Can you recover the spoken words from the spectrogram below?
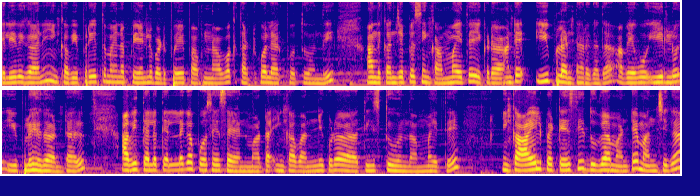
తెలియదు కానీ ఇంకా విపరీతమైన పేర్లు పడిపోయాయి. పాపం నవ్వకు తట్టుకోలేకపోతుంది. అందుకని చెప్పేసి ఇంకా అమ్మ అయితే ఇక్కడ అంటే ఈపులు అంటారు కదా అవేవో ఈర్లో ఈపులు ఏదో అంటారు. అవి తెల్ల తెల్లగా పోసేసాయి అనమాట ఇంకా అవన్నీ కూడా తీస్తూ ఉంది అమ్మ అయితే. ఇంకా ఆయిల్ పెట్టేసి దువ్వామంటే మంచిగా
